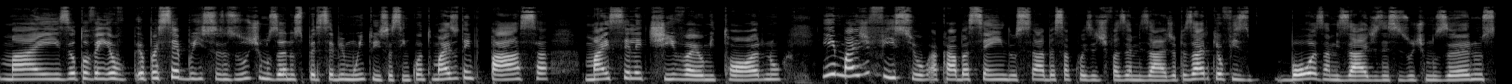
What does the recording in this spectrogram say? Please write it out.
Mas eu tô vendo, eu, eu percebo isso, nos últimos anos percebi muito isso, assim, quanto mais o tempo passa, mais seletiva eu me torno e mais difícil acaba sendo, sabe, essa coisa de fazer amizade. Apesar que eu fiz boas amizades nesses últimos anos,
